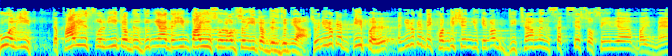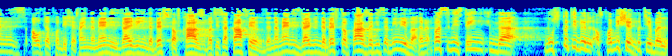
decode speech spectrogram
who will eat? The pious will eat of this dunya, the impious will also eat of this dunya. So when you look at people and you look at their condition, you cannot determine success or failure by man's outer condition. Find the man is driving in the best of cars, but he's a kafir. Then the man is driving the best of cars and he's a believer. The person is staying in the most pitiable of condition, pitiable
